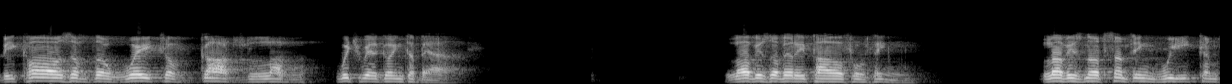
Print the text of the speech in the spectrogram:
Because of the weight of God's love which we're going to bear. Love is a very powerful thing. Love is not something weak and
